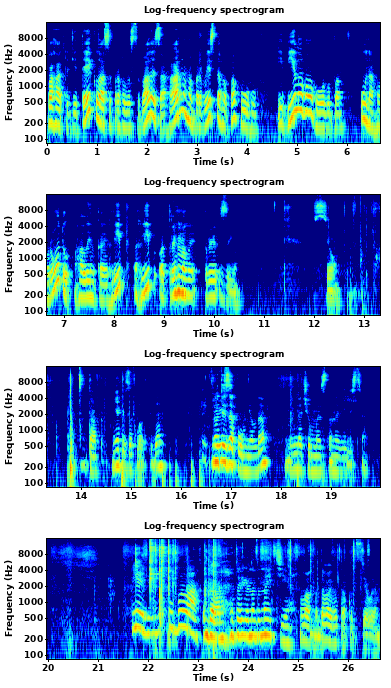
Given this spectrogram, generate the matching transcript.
Багато дітей класу проголосували за гарного барвистого папугу і білого голуба. У нагороду Галинка і Гліб, Гліб отримали призи. Все. Так, нет закладки, да? Ну, ты запомнил, да? На чем мы остановились? Я была. Да, это ее надо найти. Ладно, давай вот так вот сделаем.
